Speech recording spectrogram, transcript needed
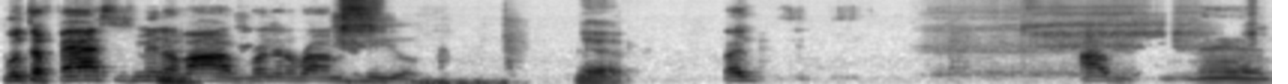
with the fastest men Hmm. alive running around the field? Yeah. Like, I man,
